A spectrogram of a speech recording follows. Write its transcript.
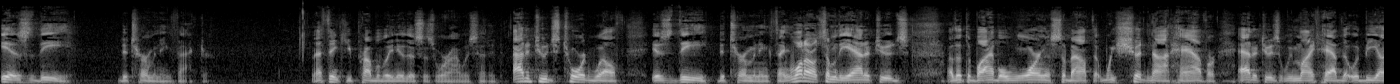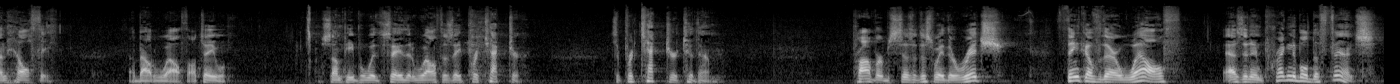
is the determining factor. And I think you probably knew this is where I was headed. Attitudes toward wealth is the determining thing. What are some of the attitudes uh, that the Bible warns us about that we should not have, or attitudes that we might have that would be unhealthy about wealth? I'll tell you, some people would say that wealth is a protector, it's a protector to them. Proverbs says it this way the rich think of their wealth as an impregnable defense,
